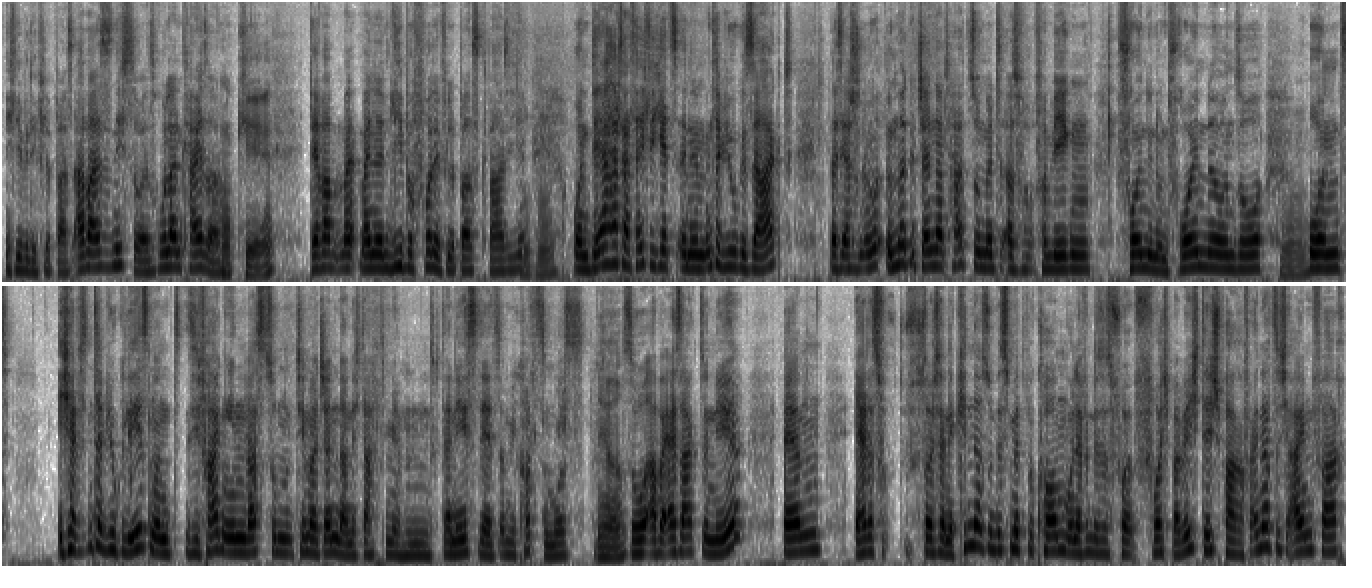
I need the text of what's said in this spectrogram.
ich liebe die Flippers. Aber es ist nicht so. Es ist Roland Kaiser. Okay. Der war me- meine Liebe vor den Flippers quasi. Und der hat tatsächlich jetzt in einem Interview gesagt, dass er schon immer, immer gegendert hat, so mit, also von wegen Freundinnen und Freunde und so. Und ich habe das Interview gelesen und sie fragen ihn was zum Thema Gender. Und ich dachte mir, hm, der Nächste, der jetzt irgendwie kotzen muss. Ja. So, aber er sagte, nee, ähm, er hat das durch seine Kinder so ein bisschen mitbekommen und er findet es fu- furchtbar wichtig. Sprache verändert sich einfach.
